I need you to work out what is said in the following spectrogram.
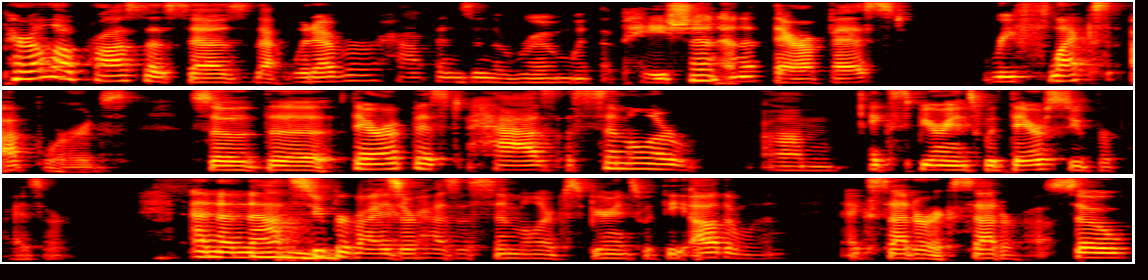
parallel process says that whatever happens in the room with a patient and a therapist reflects upwards. So the therapist has a similar um, experience with their supervisor, and then that mm. supervisor has a similar experience with the other one et cetera, et cetera. So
